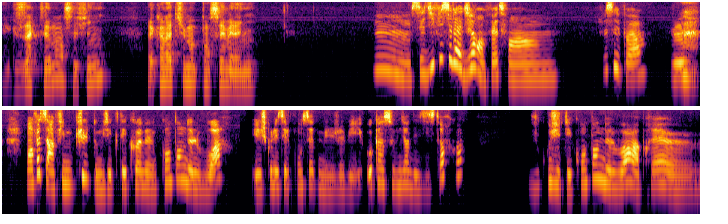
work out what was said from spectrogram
Exactement, c'est fini. Qu'en as-tu pensé, Mélanie? Hmm, c'est difficile à dire en fait. Enfin, je sais pas. Je... Bon, en fait, c'est un film culte, donc j'étais quand même contente de le voir. Et je connaissais le concept, mais j'avais aucun souvenir des histoires, quoi. Du coup, j'étais contente de le voir. Après, euh,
